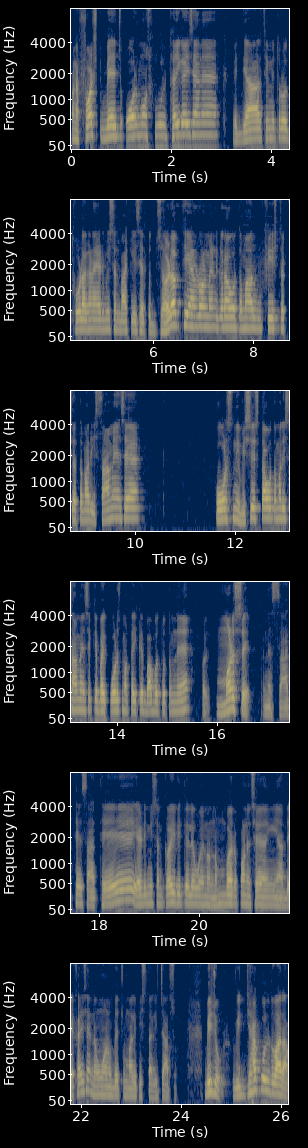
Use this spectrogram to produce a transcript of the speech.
અને ફર્સ્ટ બેચ ઓલમોસ્ટ ફૂલ થઈ ગઈ છે અને વિદ્યાર્થી મિત્રો, થોડા ઘણા એડમિશન બાકી છે. તો ઝડપથી એનરોલમેન્ટ કરાવો. તમારું ફી સ્ટ્રક્ચર તમારી સામે છે. કોર્સની વિશેષતાઓ તમારી સામે છે કે ભાઈ કોર્સમાં કઈ કઈ બાબતો તમને મળશે? અને સાથે સાથે એડમિશન કઈ રીતે લેવું એનો નંબર પણ છે અહીંયા દેખાય છે, નવ્વાણું બે ચુમ્માલીસ પિસ્તાલીસ ચારસો. બીજું, વિદ્યાકુલ દ્વારા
